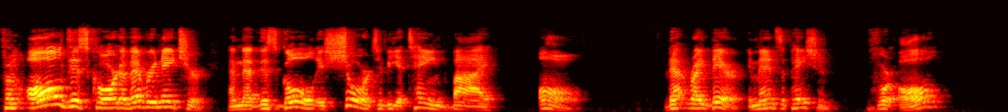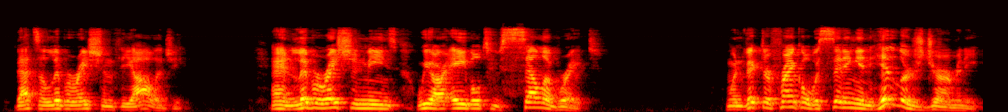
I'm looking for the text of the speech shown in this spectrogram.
from all discord of every nature, and that this goal is sure to be attained by all. That right there, emancipation for all, that's a liberation theology. And liberation means we are able to celebrate. When Viktor Frankl was sitting in Hitler's Germany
